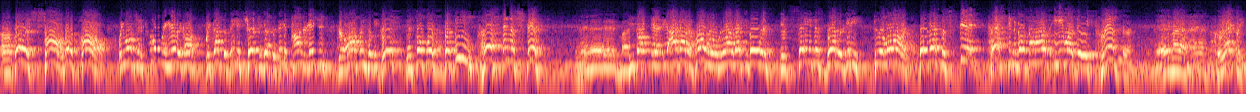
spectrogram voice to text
uh, Brother Saul, Brother Paul, we want you to come over here because we've got the biggest church, we've got the biggest congregation, your offerings will be great, and so forth. But being pressed in the spirit, he thought, "Yeah, yeah, I got a brother over there. I'd like to go over and save this brother, get him to the Lord. But yet the Spirit pressed him to go somewhere else. He was a prisoner. Amen. Correctly.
